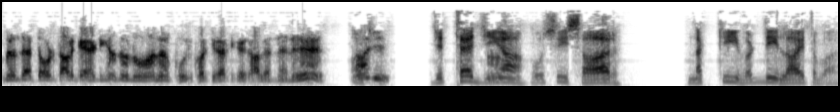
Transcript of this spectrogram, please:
ਮਿਲਦਾ ਤੋੜ ਤਾੜ ਕੇ ਹੱਡੀਆਂ ਨੂੰ ਨੋਹਾਂ ਨਾਲ ਖੂਨ ਖਰਚ ਖਰਚ ਕੇ ਖਾ ਲੈਂਦੇ ਨੇ। ਹਾਂਜੀ। ਜਿੱਥੇ ਜੀਆਂ ਹੋਸੀ ਸਾਰ ਨੱਕੀ ਵੱਡੀ ਲਾਇਤਬਾਰ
